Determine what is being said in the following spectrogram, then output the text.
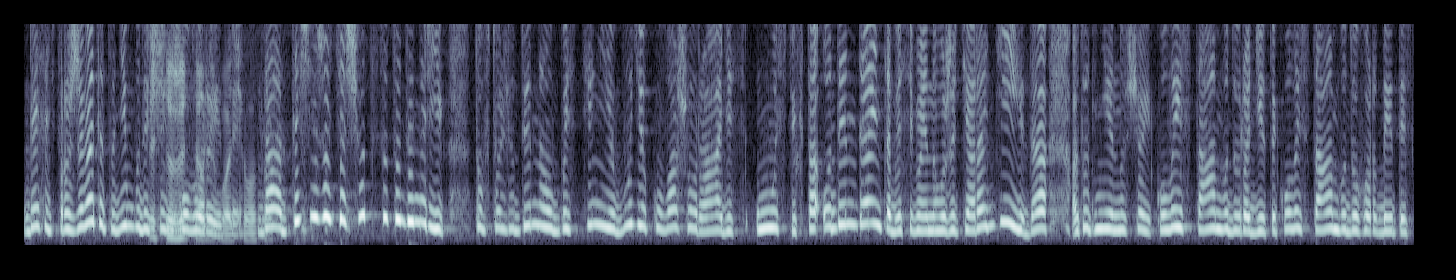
10 проживете, тоді буде ще життя не бачила, да, ти ще життя, що ти тут один рік? Тобто людина обезцінює будь-яку вашу радість, успіх та один день тебе сімейного життя радій. Да? А тут ні, ну що, і колись там буду радіти, колись там буду гордитись.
